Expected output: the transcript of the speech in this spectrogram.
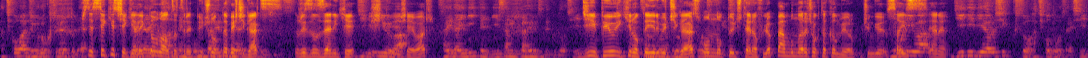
は8コア16スレッドで İşte 8 çekirdekli 16 threadli 3.5 GHz Ryzen Zen 2 işte şey var. 最大 2.23GHz で駆動し GPU 2.23 GHz 10.3 teraflop. Ben bunlara çok takılmıyorum. Çünkü sayısı メモリは yani GDDR6 を8個搭載し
